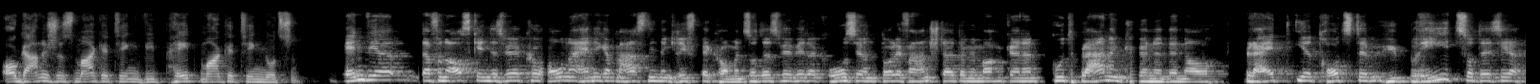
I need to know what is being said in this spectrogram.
organisches Marketing wie Paid Marketing nutzen. Wenn wir davon ausgehen, dass wir Corona einigermaßen in den Griff bekommen, so dass wir wieder große und tolle Veranstaltungen machen können, gut planen können, denn auch bleibt ihr trotzdem hybrid, so dass ihr,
